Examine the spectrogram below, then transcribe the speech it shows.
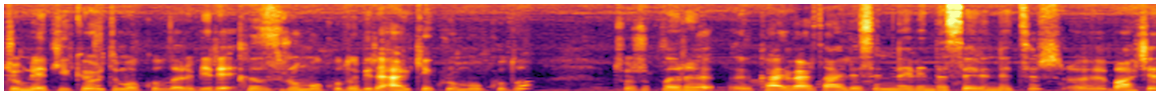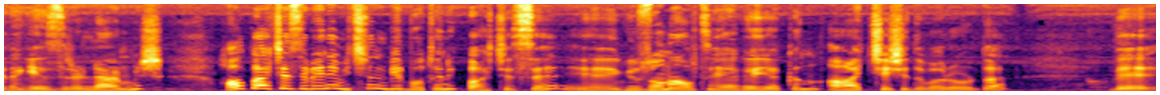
Cumhuriyet İlköğretim Okulları. Biri kız Rum okulu, biri erkek Rum okulu. Çocukları e, Calvert ailesinin evinde serinletir, e, bahçede gezdirirlermiş. Halk bahçesi benim için bir botanik bahçesi. E, 116'ya yakın ağaç çeşidi var orada. Ve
